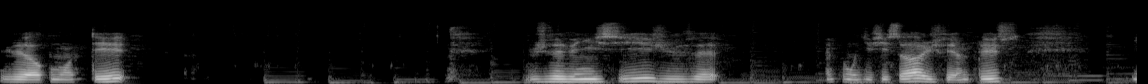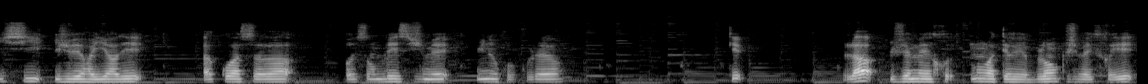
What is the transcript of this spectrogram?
Je vais augmenter. Je vais venir ici, je vais un peu modifier ça, je fais un plus. Ici, je vais regarder à quoi ça va ressembler si je mets une autre couleur. Ok. Là, je vais mettre mon matériel blanc que je vais créer.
